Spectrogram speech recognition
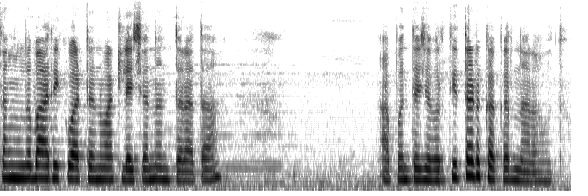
चांगलं बारीक वाटण वाटल्याच्या नंतर आता आपण त्याच्यावरती तडका करणार आहोत.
